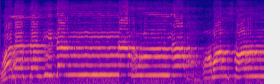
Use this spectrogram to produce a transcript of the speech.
ولتجدنهم أحرصا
